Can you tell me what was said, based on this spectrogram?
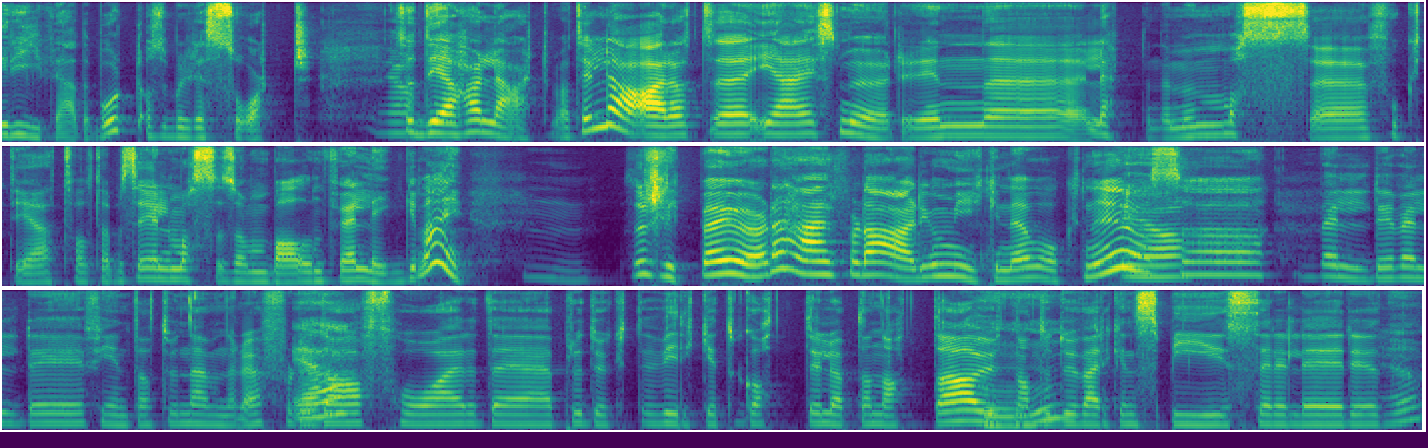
river jeg det bort, og så blir det sårt. Ja. Så det jeg har lært meg til, da, er at jeg smører inn uh, leppene med masse fuktighet, holdt jeg på å si, eller masse sånn balm før jeg legger meg. Mm. Så slipper jeg å gjøre det her, for da er det jo myke når jeg våkner. Ja. så Veldig, veldig fint at du nevner det, fordi Ja. da får det produktet virket godt i løpet av natta, uten Mhm. at du verken spiser eller Ja.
